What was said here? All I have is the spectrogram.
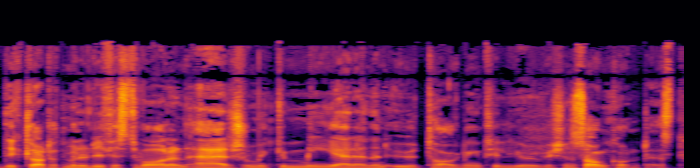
det är klart att Melodifestivalen är så mycket mer än en uttagning till Eurovision Song Contest.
